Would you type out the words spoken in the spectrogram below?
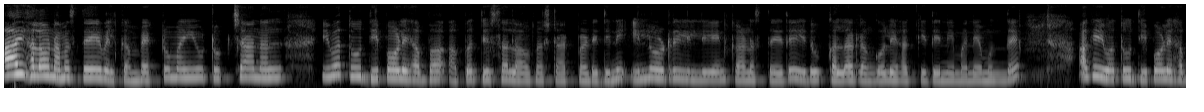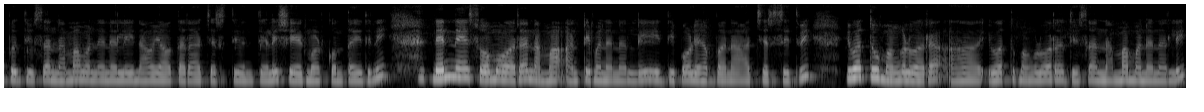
ಹಾಯ್, ಹಲೋ, ನಮಸ್ತೆ. Welcome back to my YouTube channel. ಇವತ್ತು ದೀಪಾವಳಿ ಹಬ್ಬ, ಹಬ್ಬದ ದಿವಸ ಲಾಗ್ನ ಸ್ಟಾರ್ಟ್ ಮಾಡಿದ್ದೀನಿ. ಇಲ್ಲಿ ನೋಡ್ರಿ, ಇಲ್ಲಿ ಏನು ಕಾಣಿಸ್ತಾ ಇದೆ? ಇದು ಕಲರ್ ರಂಗೋಲಿ ಹಾಕಿದ್ದೀನಿ ಮನೆ ಮುಂದೆ. ಹಾಗೆ ಇವತ್ತು ದೀಪಾವಳಿ ಹಬ್ಬದ ದಿವಸ ನಮ್ಮ ಮನೆಯಲ್ಲಿ ನಾವು ಯಾವ ಥರ ಆಚರಿಸ್ತೀವಿ ಅಂತೇಳಿ ಶೇರ್ ಮಾಡ್ಕೊತಾ ಇದ್ದೀನಿ. ನಿನ್ನೆ ಸೋಮವಾರ ನಮ್ಮ ಆಂಟಿ ಮನೆಯಲ್ಲಿ ದೀಪಾವಳಿ ಹಬ್ಬನ ಆಚರಿಸಿದ್ವಿ. ಇವತ್ತು ಮಂಗಳವಾರ ಇವತ್ತು ಮಂಗಳವಾರ ದಿವಸ ನಮ್ಮ ಮನೆಯಲ್ಲಿ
